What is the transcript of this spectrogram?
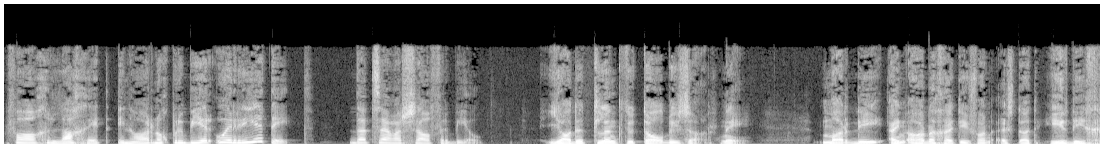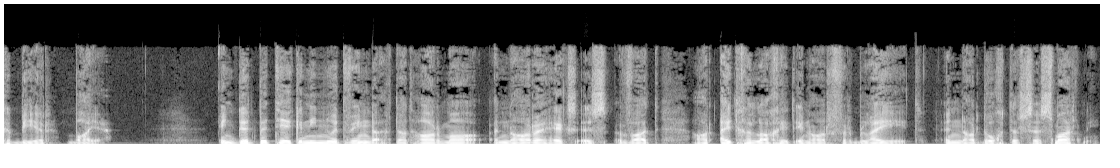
vir haar gelag het en haar nog probeer ooreed het dat sy haarself verbeel. Ja, dit klink totaal bizar, nê. Nee. Maar die eienaardigheid hiervan is dat hierdie gebeur baie. En dit beteken nie noodwendig dat haar ma 'n nare heks is wat haar uitgelag het en haar verbly het in haar dogter se smart nie.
